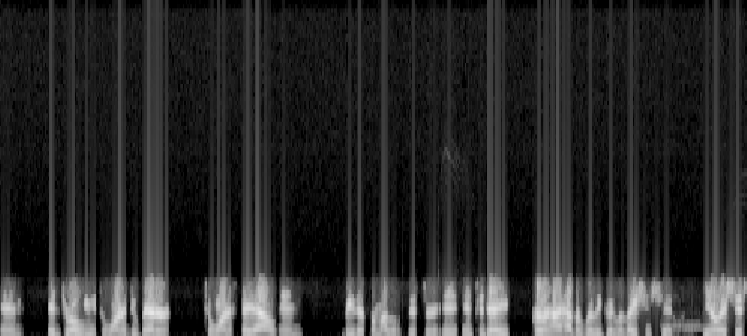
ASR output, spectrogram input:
And it drove me to want to do better, to want to stay out and be there for my little sister. And, and today, her and I have a really good relationship. You know, it's just,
